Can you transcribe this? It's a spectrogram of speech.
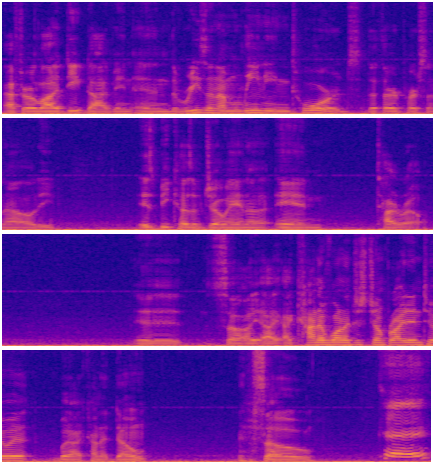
after a lot of deep diving, and the reason I'm leaning towards the third personality is because of Joanna and Tyrell. It, so I, I, I kind of want to just jump right into it, but I kind of don't. And so, Okay.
